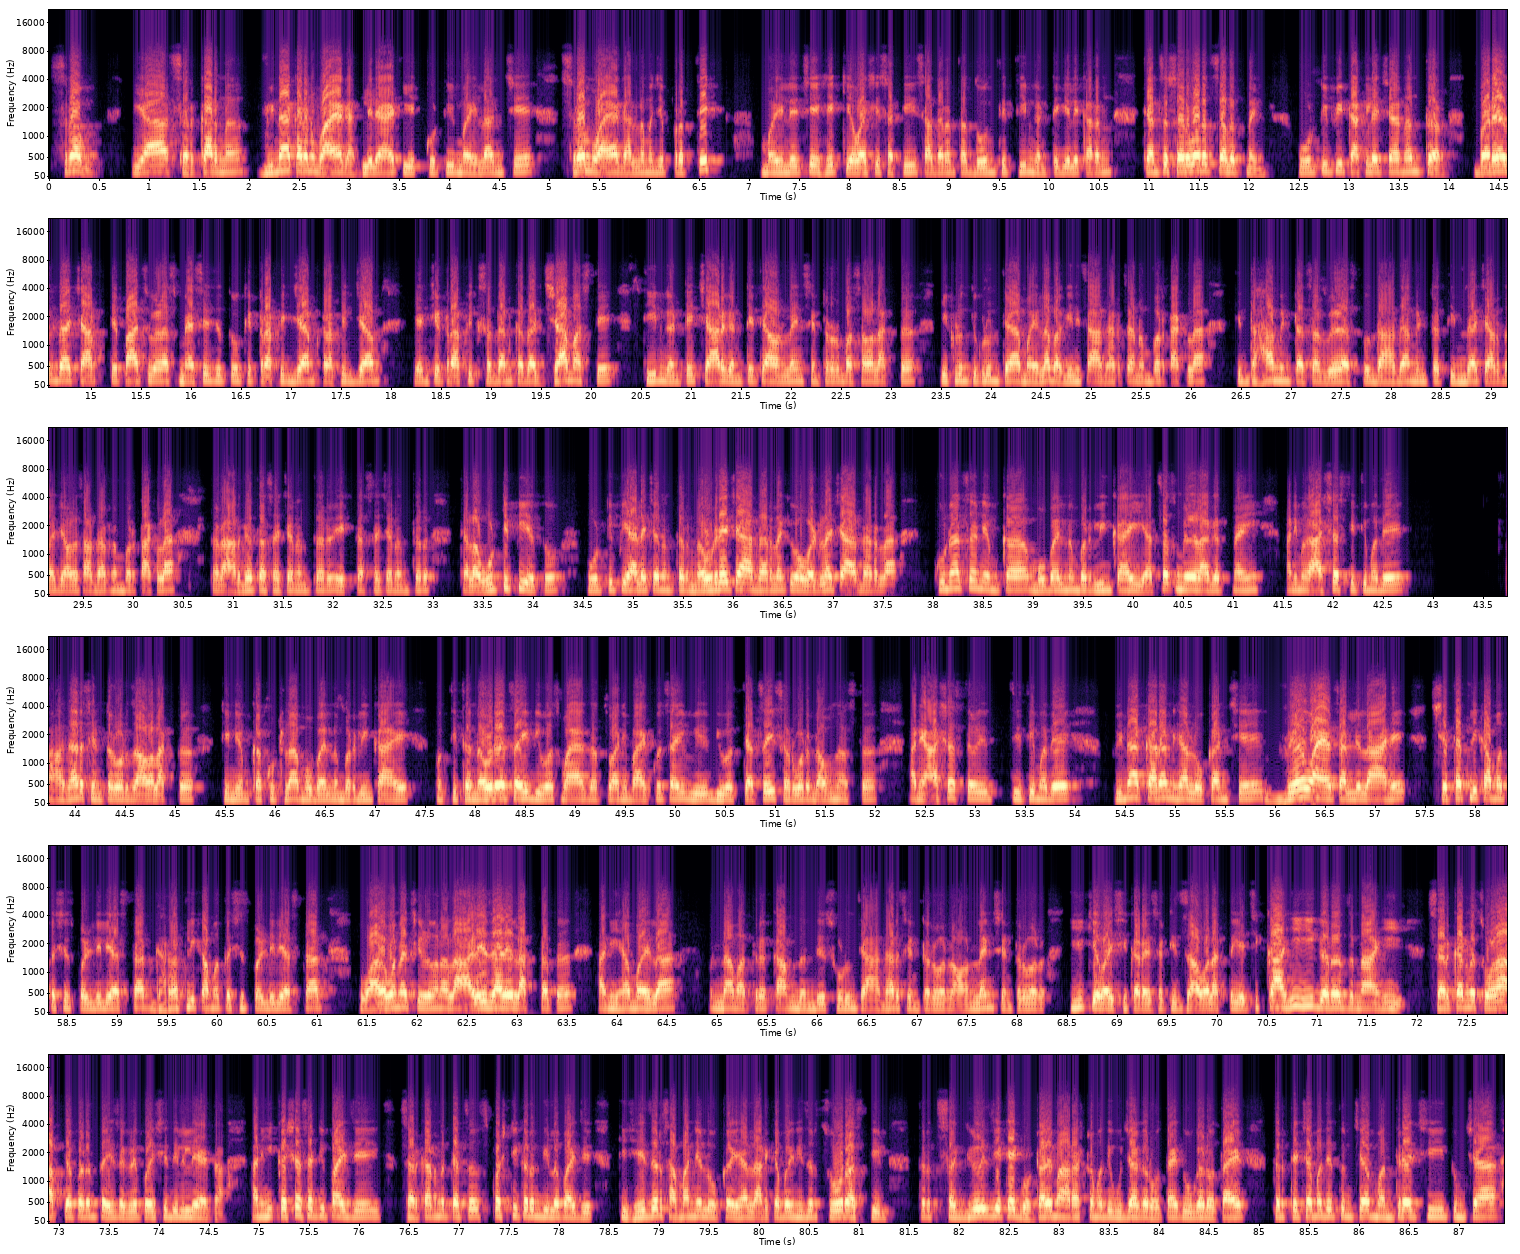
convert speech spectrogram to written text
श्रम या सरकारनं विनाकारण वाया घातलेल्या आहेत. एक कोटी महिलांचे श्रम वाया घालणं म्हणजे प्रत्येक महिलेचे हे केवायसी साठी साधारणतः दोन ते तीन घंटे गेले. कारण त्यांचं सर्व्हरच चालत नाही. ओटीपी टाकल्याच्या नंतर बऱ्याचदा चार ते पाच वेळा मेसेज येतो की ट्रॅफिक जॅम ट्रॅफिक जॅम यांची ट्रॅफिक सदान कदा जाम असते. तीन घंटे चार घंटे त्या ऑनलाईन सेंटरवर बसावं लागतं. इकडून तिकडून त्या महिला भगिनीचा आधारचा नंबर टाकला. की दहा मिनिटाचा वेळ असतो. दहा दहा मिनिटं तीनदा चारदा ज्यावेळेस आधार नंबर टाकला तर अर्ध्या तासाच्या नंतर एक तासाच्या नंतर त्याला ओटीपी येतो. ओटीपी आल्याच्यानंतर नवऱ्याच्या आधारला किंवा वडिलाच्या आधारला कुणाचा नेमका मोबाईल नंबर लिंक आहे याचाच मेळ लागत नाही आणि मग अशा स्थितीमध्ये आधार सेंटरवर जावं लागतं की नेमका कुठला मोबाईल नंबर लिंक आहे मग तिथं नवऱ्याचाही दिवस वाया जातो आणि बायकोचाही दिवस त्याचंही सर्व्हर डाऊन असतं. आणि अशा स्थळी- स्थितीमध्ये विनाकारण ह्या लोकांचे वेळ वाया चाललेला आहे. शेतातली कामं तशीच पडलेली असतात घरातली कामं तशीच पडलेली असतात. वाळवणा चिळवणाला आळे जाळे लागतात आणि ह्या महिला ना मात्र कामधंदे सोडून त्या आधार सेंटरवर ऑनलाईन सेंटरवर ई केवायसी करायसाठी जावं लागतं याची काहीही गरज नाही. सरकारनं सोळा हप्त्यापर्यंत हे सगळे पैसे दिलेले आहेत. आणि ही कशासाठी पाहिजे? सरकारनं त्याचं स्पष्टीकरण दिलं पाहिजे की हे जर सामान्य लोक ह्या लाडक्या बहिणी जर चोर असतील तर सगळे जे काही घोटाळे महाराष्ट्रामध्ये उजागर होत आहेत उघड होत आहेत तर त्याच्यामध्ये तुमच्या मंत्र्याची तुमच्या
